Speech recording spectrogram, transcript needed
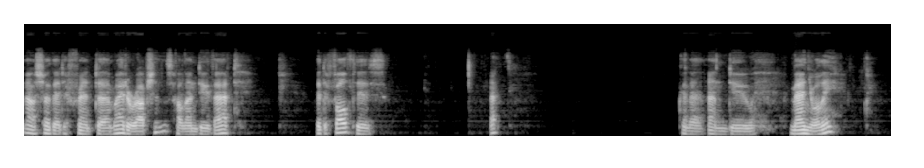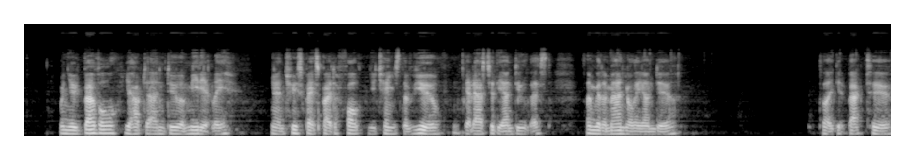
I'll show the different uh, miter options. I'll undo that. The default is uh, going to undo manually. When you bevel, you have to undo immediately. And TrueSpace by default, when you change the view, it adds to the undo list. So I'm going to manually undo until I get back to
